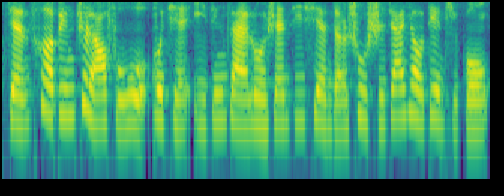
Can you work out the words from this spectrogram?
检测并治疗服务目前已经在洛杉矶县的数十家药店提供，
